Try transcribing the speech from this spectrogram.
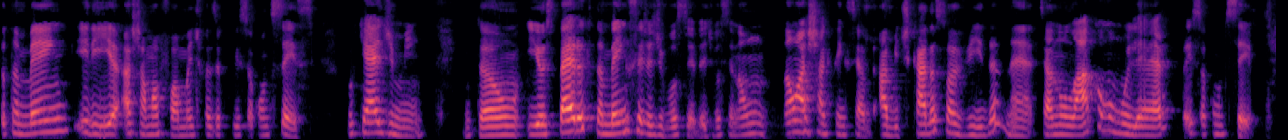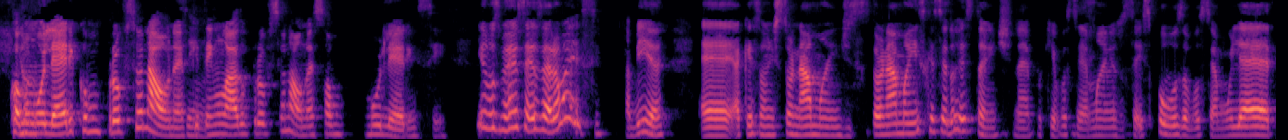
eu também iria achar uma forma de fazer com que isso acontecesse. Porque é de mim. Então, e eu espero que também seja de você, de você não, não achar que tem que se abdicar da sua vida, né? Se anular como mulher para isso acontecer. Como eu... mulher e como profissional, né? Sim. Porque tem um lado profissional, não é só mulher em si. E os meus receios eram esse, sabia? É a questão de se tornar mãe, de se tornar mãe e esquecer do restante, né? Porque você é mãe, você é esposa, você é mulher,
